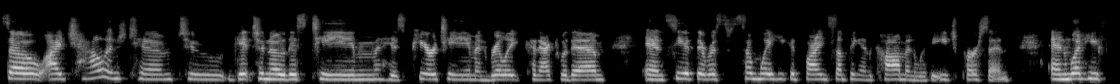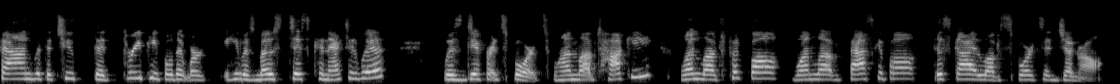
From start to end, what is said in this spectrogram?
So i challenged him to get to know this team his peer team and really connect with them and see if there was some way he could find something in common with each person. And what he found with the two the three people that were he was most disconnected with was different sports. One loved hockey one loved football one loved basketball. This guy loved sports in general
